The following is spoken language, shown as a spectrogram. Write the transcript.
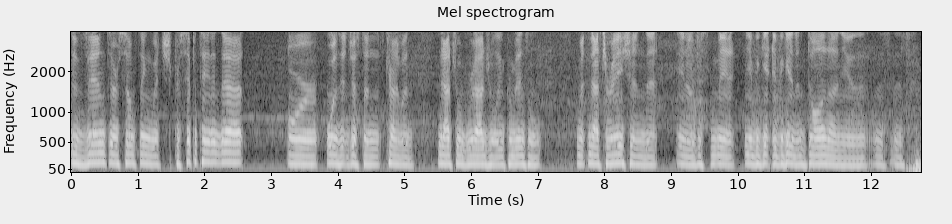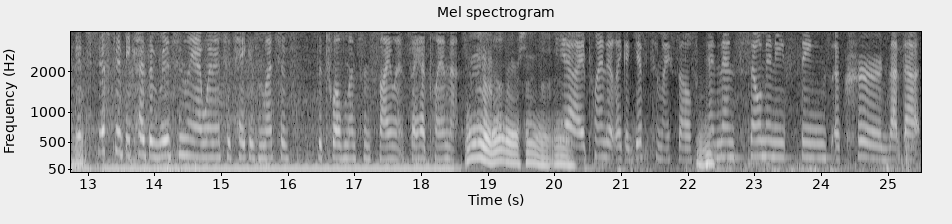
event or something which precipitated that, or was it just a kind of a natural, gradual, incremental maturation that you know just made it, you begin it began to dawn on you that this, this It shifted because originally I wanted to take as much of the 12 months in silence. I had planned that. Oh yeah, I remember you were saying that. Yeah. Yeah, I had planned it like a gift to myself. Mhm. And then so many things occurred that that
